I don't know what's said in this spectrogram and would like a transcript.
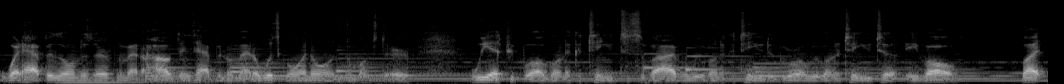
what happens on this earth, no matter how things happen, no matter what's going on amongst the earth. We as people are going to continue to survive, and we're going to continue to grow, and we're going to continue to evolve. But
